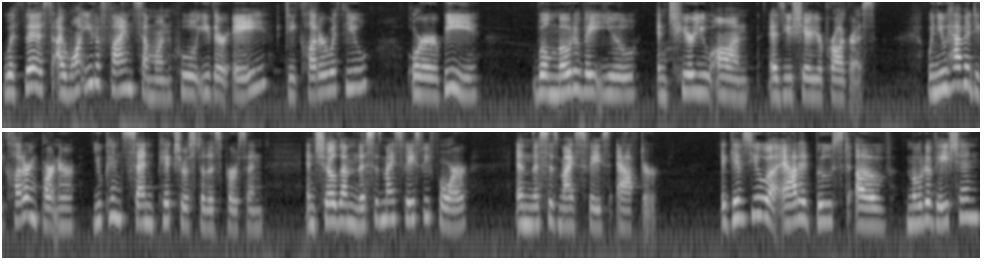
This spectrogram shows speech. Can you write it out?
With this, I want you to find someone who will either A, declutter with you, or B, will motivate you and cheer you on as you share your progress. When you have a decluttering partner, you can send pictures to this person and show them this is my space before and this is my space after. It gives you an added boost of motivation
